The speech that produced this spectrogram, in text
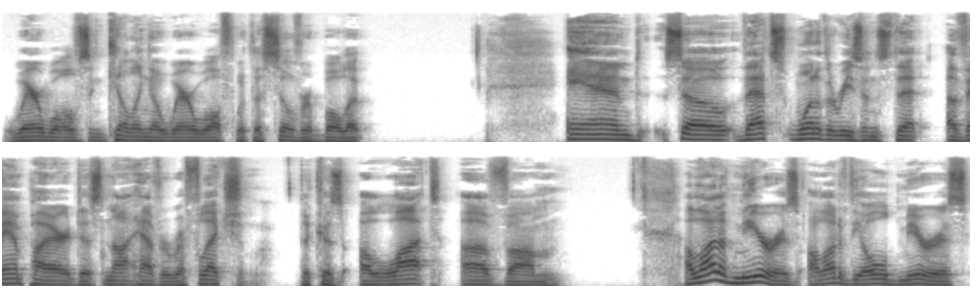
werewolves and killing a werewolf with a silver bullet. And so that's one of the reasons that a vampire does not have a reflection because a lot of, um, a lot of mirrors, a lot of the old mirrors,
